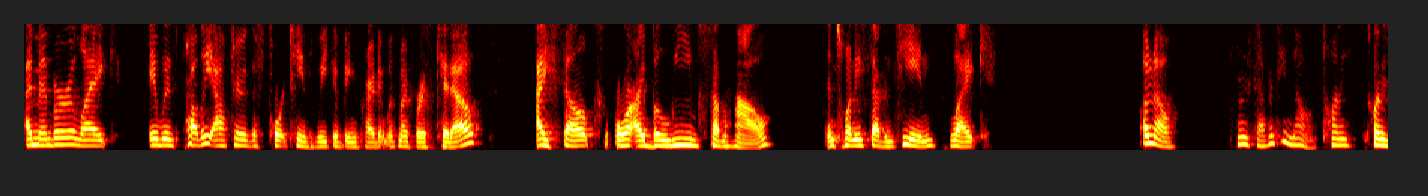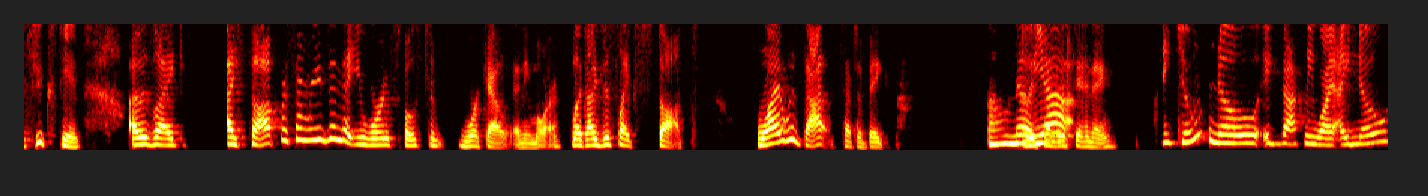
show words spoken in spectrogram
I remember like it was probably after the 14th week of being pregnant with my first kiddo. I felt or I believed somehow in 2017, like, oh no, 2017, no, 20, 2016. I was like, I thought for some reason that you weren't supposed to work out anymore. Like I just like stopped. Why was that such a big oh no yeah understanding? I don't know exactly why. I know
